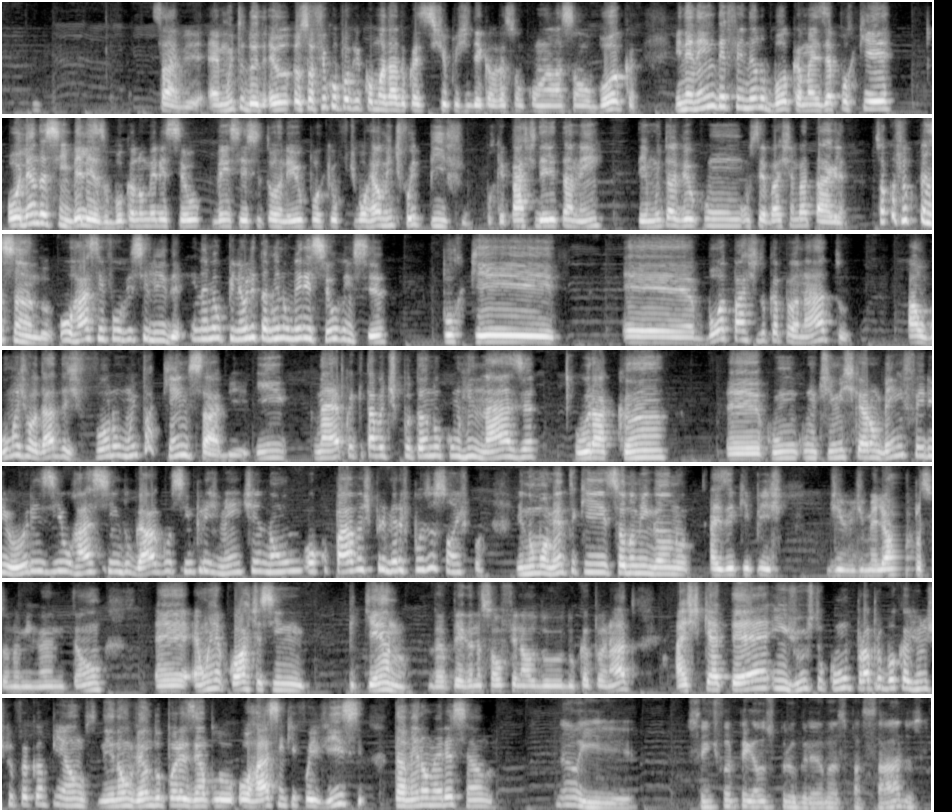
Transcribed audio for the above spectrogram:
Sabe? É muito doido. Eu, eu só fico um pouco incomodado com esses tipos de declaração com relação ao Boca. E não é nem defendendo o Boca, mas é porque, olhando assim, beleza, o Boca não mereceu vencer esse torneio porque o futebol realmente foi pífio. Porque parte dele também tem muito a ver com o Sebastião Bataglia. Só que eu fico pensando, o Racing foi o vice-líder. E na minha opinião, ele também não mereceu vencer porque é, boa parte do campeonato, algumas rodadas foram muito aquém, sabe? E na época que estava disputando com Rinásia, Huracan, é, com, com times que eram bem inferiores e o Racing do Gago simplesmente não ocupava as primeiras posições, pô. E no momento que, se eu não me engano, as equipes de, de melhor, se eu não me engano, então é, é um recorte assim pequeno, pegando só o final do, do campeonato, acho que é até injusto com o próprio Boca Juniors que foi campeão, e não vendo, por exemplo, o Racing que foi vice, também não merecendo. Não, e se a gente for pegar os programas passados,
